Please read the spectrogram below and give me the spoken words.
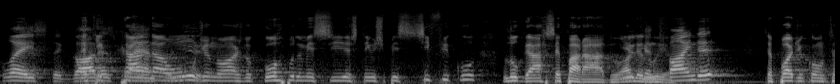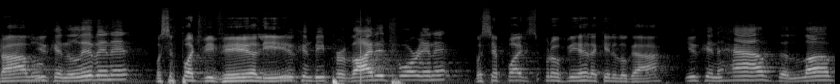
place that é God has que cada um de nós no corpo do Messias tem um específico lugar separado. Aleluia. Você pode encontrá-lo, você pode viver you ali, can be provided for in it, você pode se prover daquele lugar, you can have the love,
